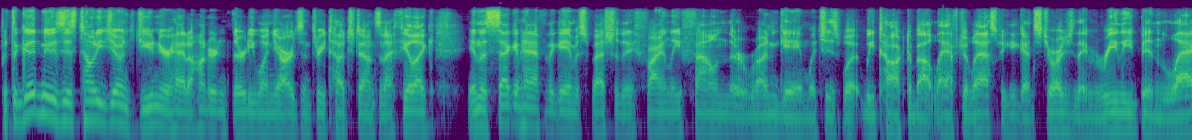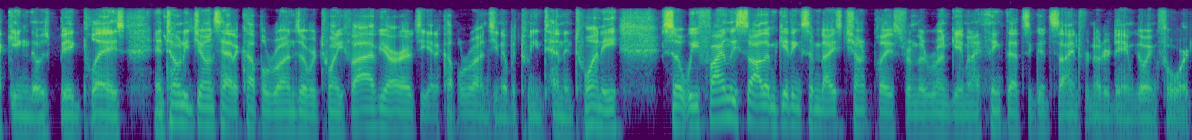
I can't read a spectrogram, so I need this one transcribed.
But the good news is Tony Jones Jr. had 131 yards and three touchdowns, and I feel like in the second half of the game, especially, they finally found their run game, which is what we talked about after last week against Georgia. They've really been lacking those big plays, and Tony Jones had a couple runs over 25 yards. He had a couple runs, you know, between 10 and 20. So we finally saw them getting some nice chunk plays from the run game, and I think that's a good sign for Notre Dame going forward.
